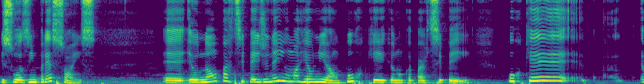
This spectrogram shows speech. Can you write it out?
e suas impressões. É, eu não participei de nenhuma reunião. Por que, que eu nunca participei? Porque é,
